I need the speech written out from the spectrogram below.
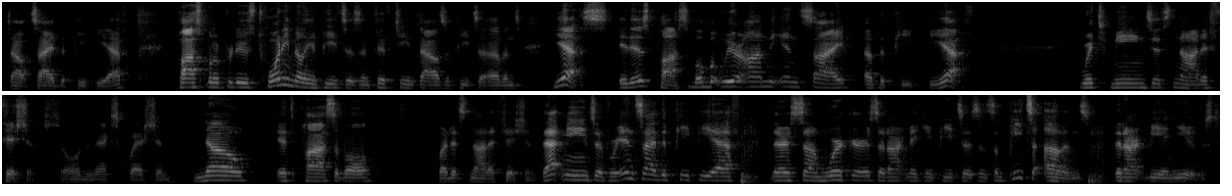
It's outside the PPF. Possible to produce 20 million pizzas in 15,000 pizza ovens? Yes, it is possible, but we're on the inside of the PPF, which means it's not efficient. So, in the next question, no, it's possible but it's not efficient. That means if we're inside the PPF, there are some workers that aren't making pizzas and some pizza ovens that aren't being used.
